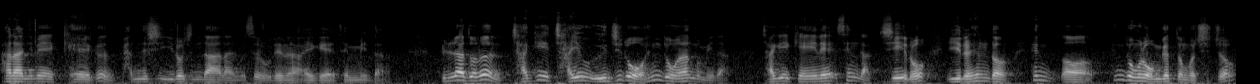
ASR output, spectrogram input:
하나님의 계획은 반드시 이루어진다는 것을 우리는 알게 됩니다. 빌라도는 자기 자유 의지로 행동을 한 겁니다. 자기 개인의 생각, 지혜로 이 일을 행동, 행, 어, 행동으로 옮겼던 것이죠.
